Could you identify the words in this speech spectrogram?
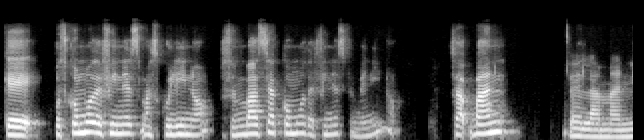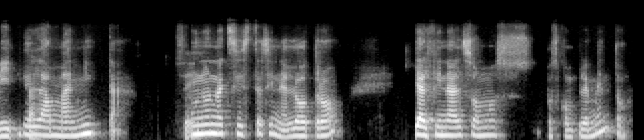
que, pues, ¿cómo defines masculino? Pues en base a cómo defines femenino. O sea, van de la manita. De la manita. Uno no existe sin el otro y al final somos pues complemento.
